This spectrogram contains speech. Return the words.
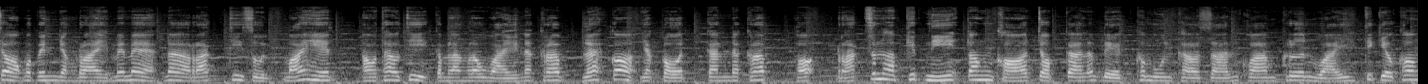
จะออกมาเป็นอย่างไร แม่ๆน่ารักที่สุด หมายเหตุ เอาเท่าที่กำลังเราไหวนะครับ และก็อย่ากโกรธกันนะครับ เพราะรักสำหรับคลิปนี้ต้องขอจบการอัปเดตข้อมูลข่าวสารความเคลื่อนไหว ที่เกี่ยวข้อง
